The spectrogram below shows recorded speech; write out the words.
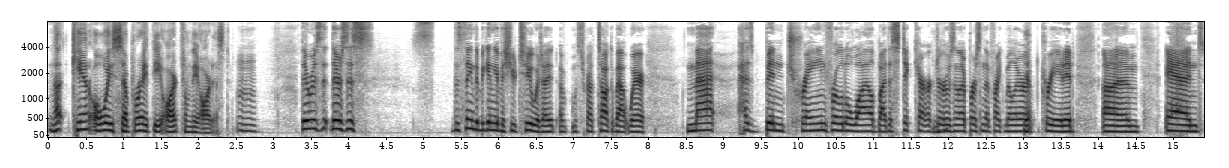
not, can't always separate the art from the artist. there was there's this this thing at the beginning of issue two, which I, was going to talk about, where Matt has been trained for a little while by the stick character, who's another person that Frank Miller Yep. created, um, and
